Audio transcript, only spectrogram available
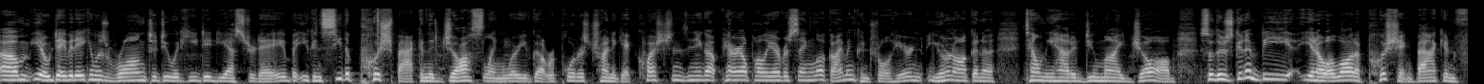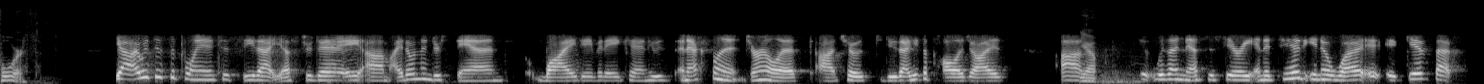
um, you know, David Akin was wrong to do what he did yesterday, but you can see the pushback and the jostling where you've got reporters trying to get questions and you got Pierre Poilievre saying, look, I'm in control here and you're not going to tell me how to do my job. So there's going to be, you know, a lot of pushing back and forth. Yeah, I was disappointed to see that yesterday. Um, I don't understand why David Akin, who's an excellent journalist, uh, chose to do that. He's apologized. Um, yeah. It was unnecessary, and it did. You know what? It, it gives that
